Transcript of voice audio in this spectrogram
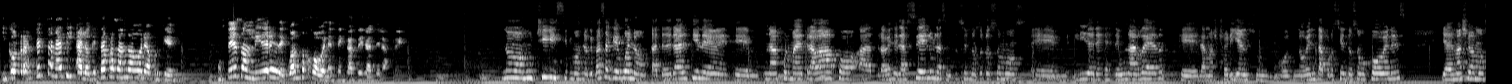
Y con respecto a Nati, a lo que está pasando ahora, porque ustedes son líderes de cuántos jóvenes en Catedral de la Fe. No, muchísimos. Lo que pasa que, bueno, Catedral tiene eh, una forma de trabajo a través de las células, entonces nosotros somos eh, líderes de una red que la mayoría, en su 90% son jóvenes, y además llevamos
